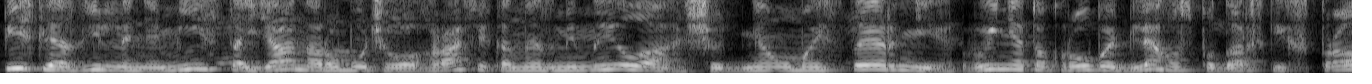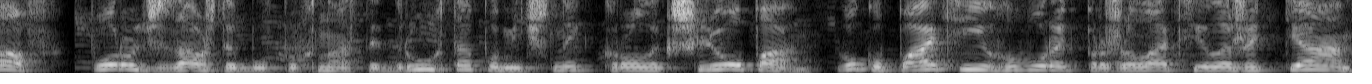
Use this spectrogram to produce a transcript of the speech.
Після звільнення міста Яна робочого графіка не змінила щодня у майстерні. Виняток робить для господарських справ. Поруч завжди був пухнастий друг та помічник кролик шльопа. В окупації говорить, прожила ціле життя,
